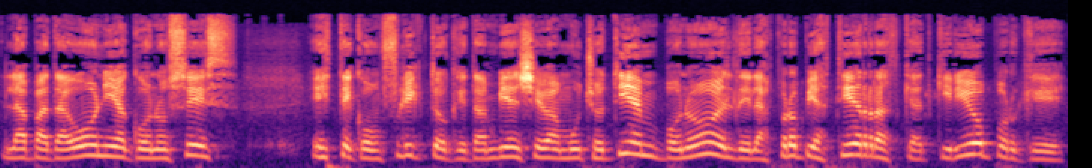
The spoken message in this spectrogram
la Patagonia, conoces este conflicto que también lleva mucho tiempo, ¿no? El de las propias tierras que adquirió porque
